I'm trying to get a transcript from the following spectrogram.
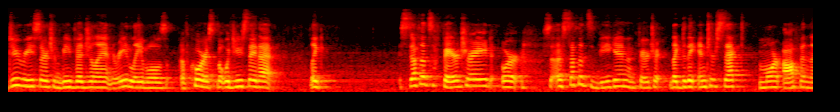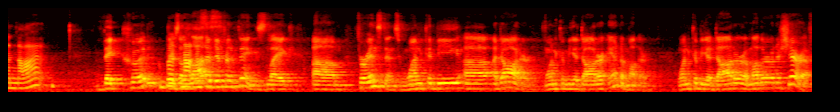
do research and be vigilant and read labels, of course, but would you say that, like, stuff that's fair trade or so, uh, stuff that's vegan and fair trade, like, do they intersect more often than not? They could. But There's a not lot of different things. Like, um, for instance, one could be uh, a daughter. One could be a daughter and a mother. One could be a daughter, a mother, and a sheriff.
